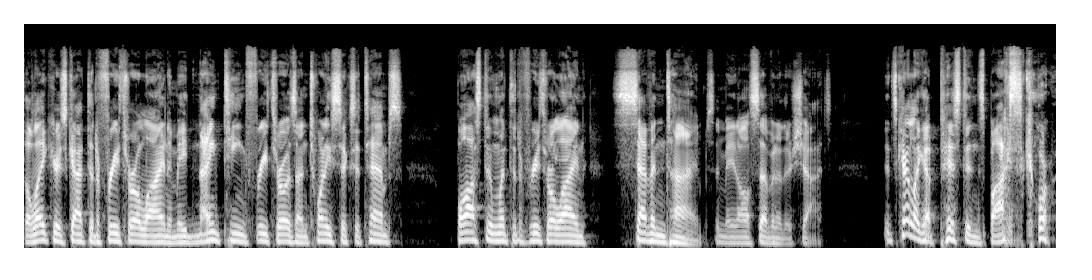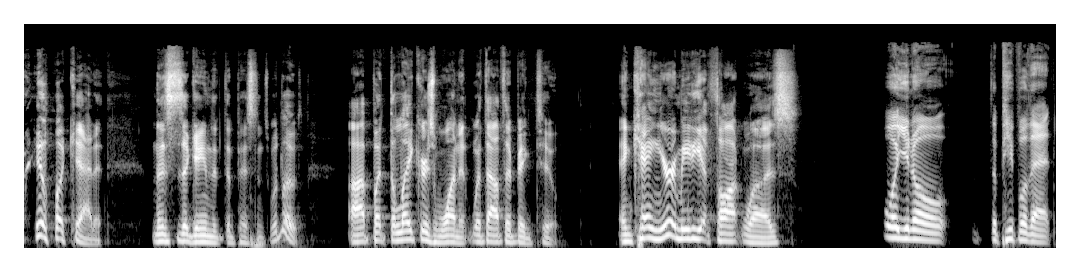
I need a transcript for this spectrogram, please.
The Lakers got to the free throw line and made 19 free throws on 26 attempts. Boston went to the free throw line seven times and made all seven of their shots. It's kind of like a Pistons box score when you look at it. This is a game that the Pistons would lose. Uh, but the Lakers won it without their big two. And Kang, your immediate thought was, Well, you know, the people that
